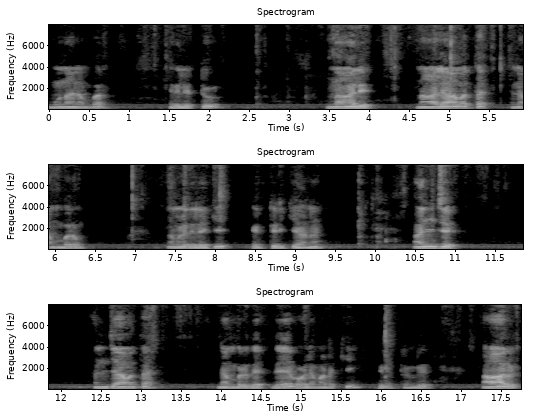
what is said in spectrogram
മൂന്നാം നമ്പർ ഇതിലിട്ടു. നാല്. നാലാമത്തെ നമ്പറും നമ്മൾ ഇതിലേക്ക് ഇട്ടിരിക്കുകയാണ്. അഞ്ച്. അഞ്ചാമത്തെ നമ്പർ ഇതേ ഇതേപോലെ മടക്കി ഇതിലിട്ടുണ്ട്. ആറ്.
